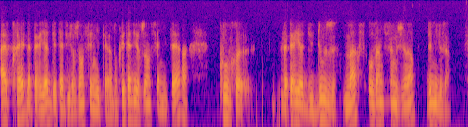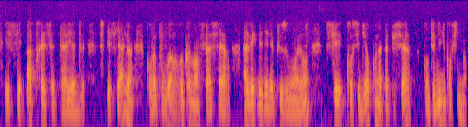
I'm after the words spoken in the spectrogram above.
après la période d'état d'urgence sanitaire. Donc l'état d'urgence sanitaire couvre la période du 12 mars au 25 juin 2020. Et c'est après cette période spéciale qu'on va pouvoir recommencer à faire, avec des délais plus ou moins longs, ces procédures qu'on n'a pas pu faire compte tenu du confinement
